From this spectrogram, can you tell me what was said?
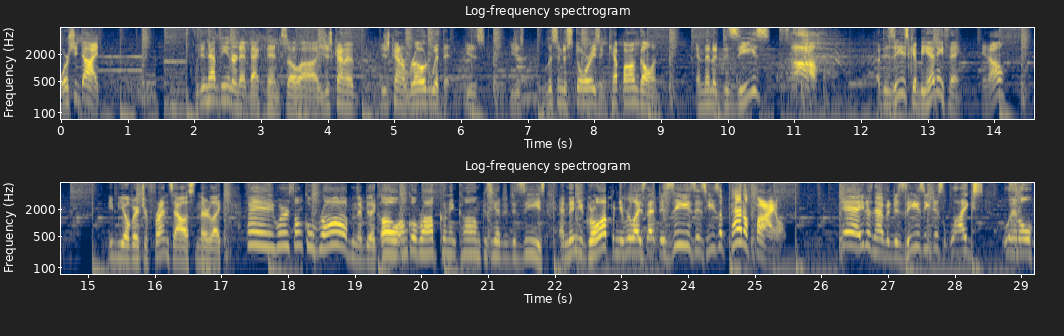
or she died. We didn't have the internet back then, so uh, you just kind of you just kind of rode with it. You just you just listened to stories and kept on going. And then a disease? Ah, a disease could be anything, you know. You'd be over at your friend's house and they're like, "Hey, where's Uncle Rob?" And they'd be like, "Oh, Uncle Rob couldn't come because he had a disease." And then you grow up and you realize that disease is he's a pedophile. Yeah, he doesn't have a disease. He just likes little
